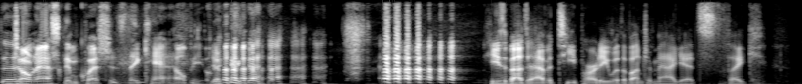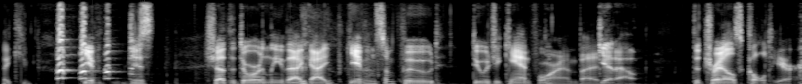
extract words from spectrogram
The- don't ask them questions they can't help you He's about to have a tea party with a bunch of maggots. Like, like, you give just shut the door and leave that guy. give him some food. Do what you can for him, but get out. The trail's cold here.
